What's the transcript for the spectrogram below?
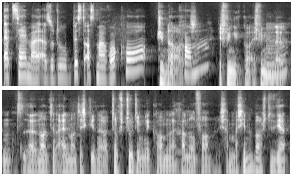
Erzähl mal. Also du bist aus Marokko Genau. gekommen. Ich, ich bin, geko- ich bin äh, 1991 ge- zum Studium gekommen nach Hannover. Ich habe Maschinenbau studiert.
